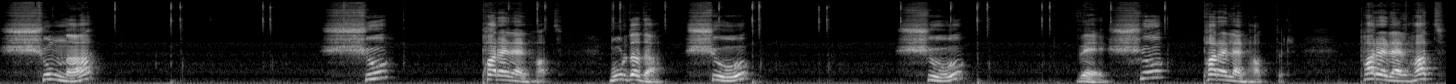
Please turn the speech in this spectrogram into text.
şunla şu paralel hat. Burada da şu şu ve şu paralel hattır. Paralel hat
